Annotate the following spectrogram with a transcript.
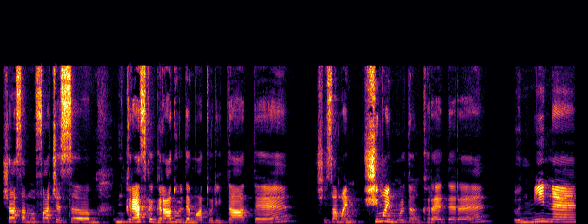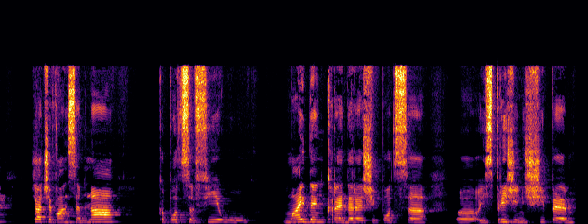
Și asta mă face să îmi crească gradul de maturitate și să am mai, și mai multă încredere în mine, ceea ce va însemna că pot să fiu mai de încredere și pot să uh, îi sprijin și pe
